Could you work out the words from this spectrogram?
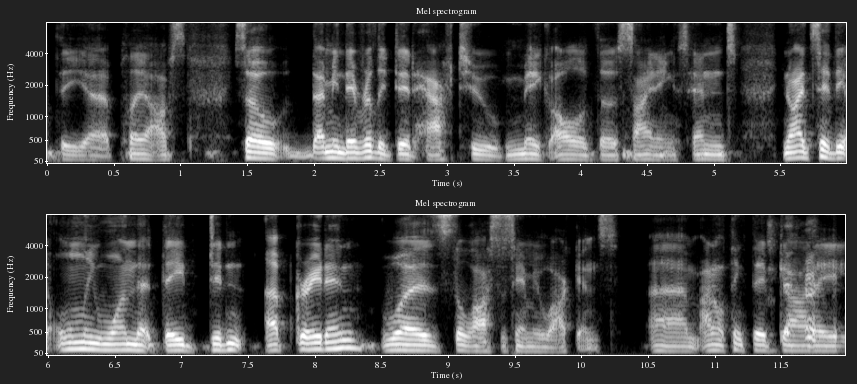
the uh, playoffs. So I mean, they really did have to make all of those signings, and you know I'd say the only one that they didn't upgrade in was the loss of Sammy Watkins. Um, I don't think they've got a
